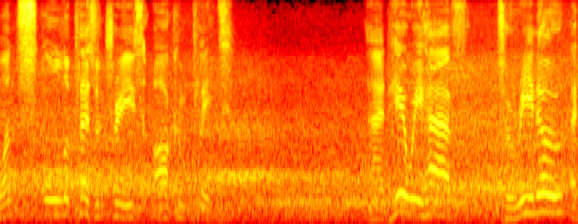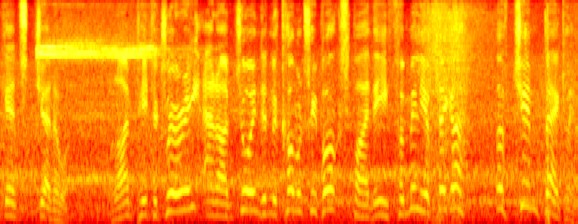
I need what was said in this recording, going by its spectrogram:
once all the pleasantries are complete. And here we have Torino against Genoa. Well, I'm Peter Drury, and I'm joined in the commentary box by the familiar figure of Jim Beglin.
